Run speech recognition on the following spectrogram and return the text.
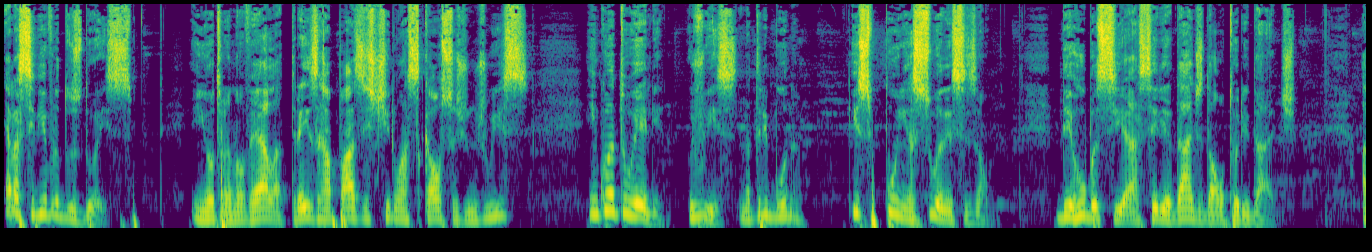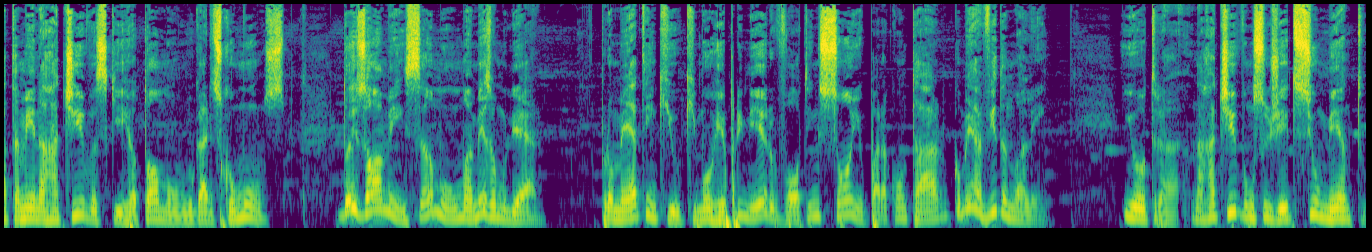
Ela se livra dos dois. Em outra novela, três rapazes tiram as calças de um juiz, enquanto ele, o juiz, na tribuna, expunha sua decisão. Derruba-se a seriedade da autoridade. Há também narrativas que retomam lugares comuns. Dois homens amam uma mesma mulher prometem que o que morrer primeiro volta em sonho para contar como é a vida no além. Em outra narrativa, um sujeito ciumento,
